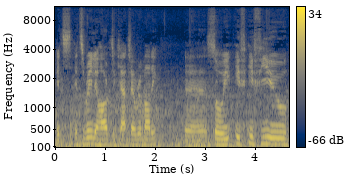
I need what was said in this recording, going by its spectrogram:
It's it's really hard to catch everybody. Uh, so if if you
